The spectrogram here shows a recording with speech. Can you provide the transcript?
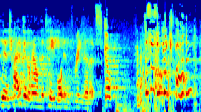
then try to get around the table in three minutes. Go. This is so much fun!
